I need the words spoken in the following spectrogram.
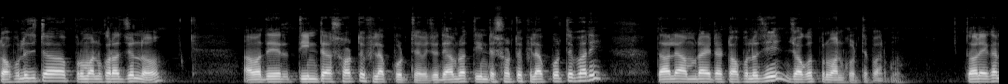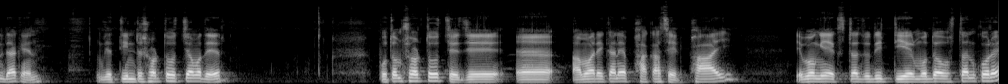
টপোলজিটা প্রমাণ করার জন্য আমাদের তিনটা শর্ত ফিল আপ করতে হবে। যদি আমরা তিনটা শর্ত ফিল আপ করতে পারি, তাহলে আমরা এটা টপোলজি জগৎ প্রমাণ করতে পারব। তাহলে এখানে দেখেন যে তিনটা শর্ত হচ্ছে আমাদের প্রথম শর্ত হচ্ছে যে আমার এখানে ফাঁকা সেট, ফাই এবং এক্সটা যদি টি এর মধ্যে অবস্থান করে,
